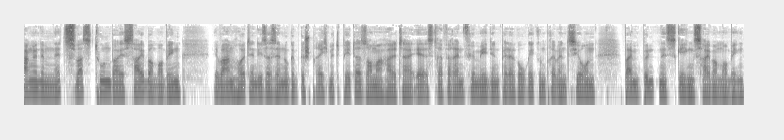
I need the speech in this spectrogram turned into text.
Gefangen im Netz, was tun bei Cybermobbing? Wir waren heute in dieser Sendung im Gespräch mit Peter Sommerhalter. Er ist Referent für Medienpädagogik und Prävention beim Bündnis gegen Cybermobbing.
